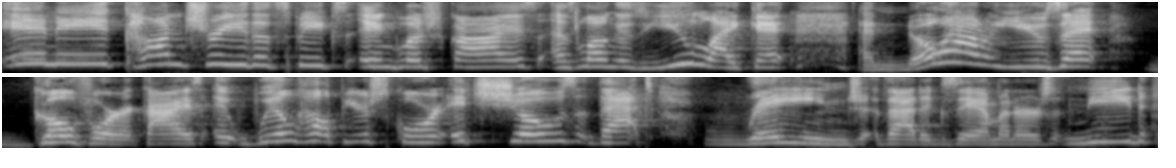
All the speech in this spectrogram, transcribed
any country that speaks English, guys. As long as you like it and know how to use it, go for it, guys. It will help your score. It shows that range that examiners need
